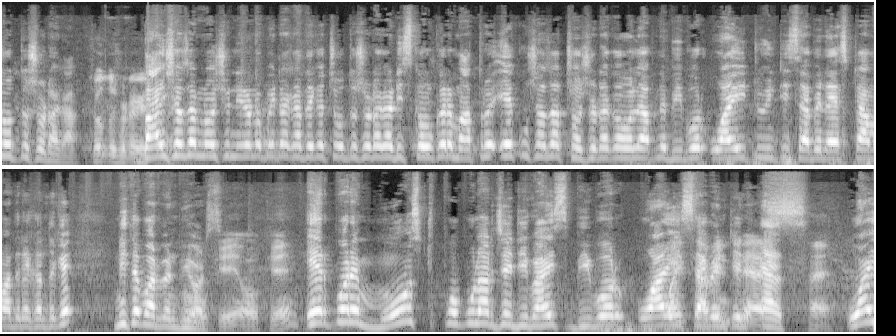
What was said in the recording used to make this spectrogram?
চোদ্দশো টাকা। বাইশ হাজার নয়শো নিরানব্বই টাকা থেকে চোদ্দশো টাকা ডিসকাউন্ট করে মাত্র একুশ হাজার ছশো টাকা হলে আপনি ভিভোর ওয়াই টোয়েন্টি সেভেন এসটা আমাদের এখান থেকে নিতে পারবেন এরপরে মোস্ট পপুলার যে ডিভাইস ভিভোর Y seventeen S. Y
